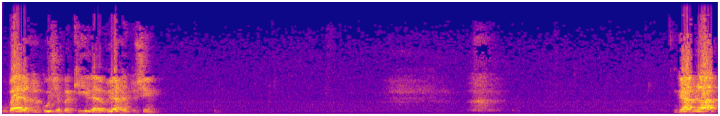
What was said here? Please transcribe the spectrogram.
ובא אל החכוש שבקיא להבריח יתושים. גם לה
